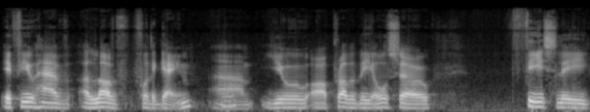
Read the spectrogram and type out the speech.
if you have a love for the game um, you are probably also fiercely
